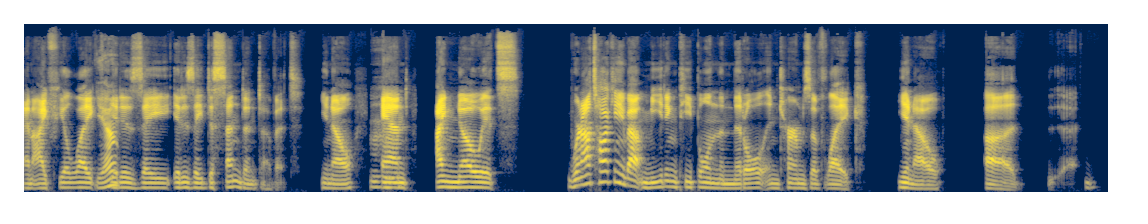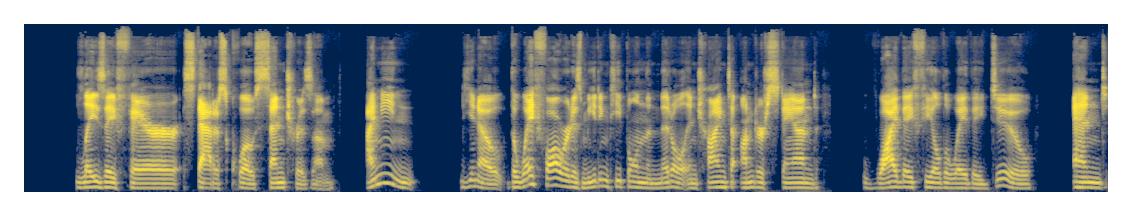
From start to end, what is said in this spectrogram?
and I feel like Yeah. it is a it is a descendant of it, you know? Mhm. And I know it's we're not talking about meeting people in the middle in terms of like, you know, uh laissez-faire status quo centrism. I mean, you know, the way forward is meeting people in the middle and trying to understand why they feel the way they do and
